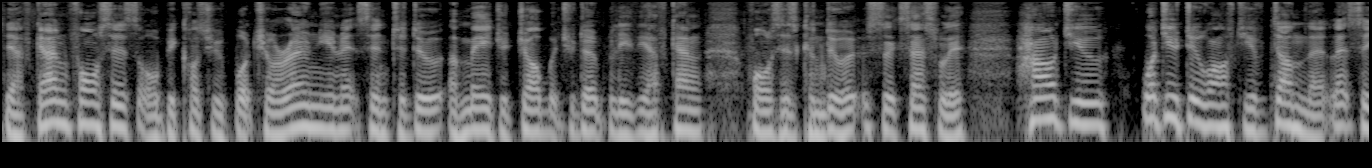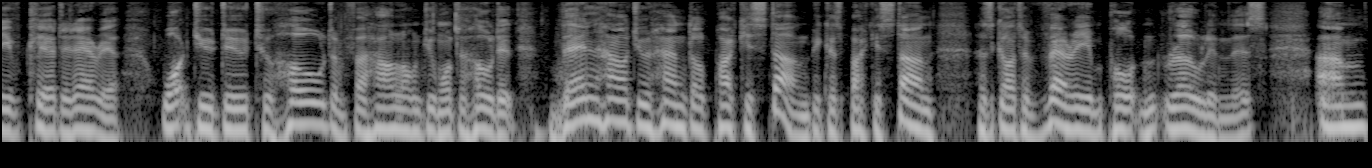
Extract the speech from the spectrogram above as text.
the Afghan forces or because you've brought your own units in to do a major job which you don't believe the Afghan forces can do successfully, how do you what do you do after you've done that? Let's say you've cleared an area. What do you do to hold and for how long do you want to hold it? Then how do you handle Pakistan? Because Pakistan has got a very important role in this. Um,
